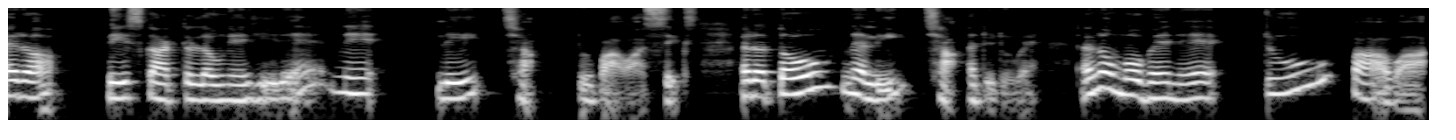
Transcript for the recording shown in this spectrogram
အဲ့တော့ base ကတစ်လုံးနဲ့ရေးတယ်2 4 6 2 power 6အဲ့တော့3နဲ့4 6အတူတူပဲအဲ့လိုမဟုတ်ဘဲနဲ့2 power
